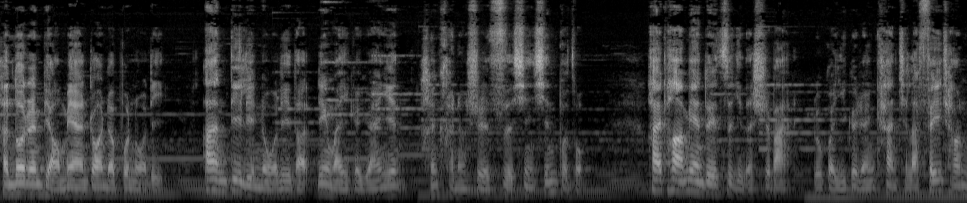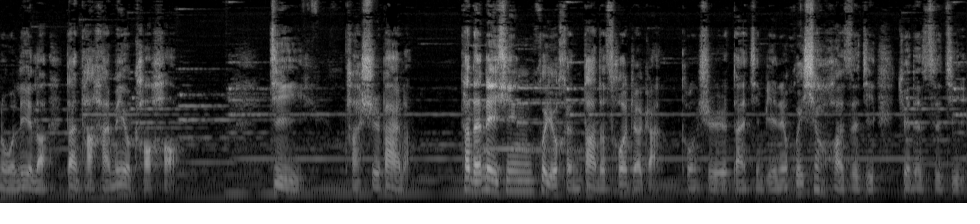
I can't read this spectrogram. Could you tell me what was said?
很多人表面装着不努力，暗地里努力的另外一个原因，很可能是自信心不足，害怕面对自己的失败。如果一个人看起来非常努力了，但他还没有考好，即他失败了。他的内心会有很大的挫折感，同时担心别人会笑话自己，觉得自己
